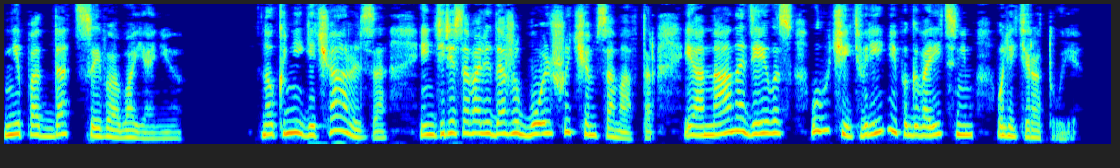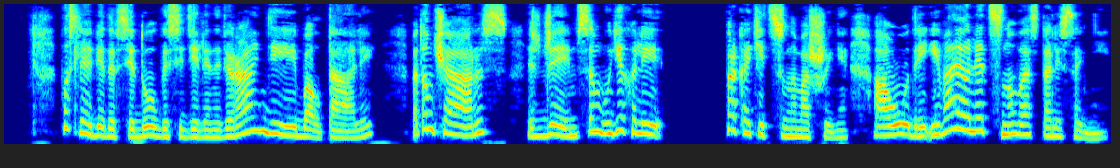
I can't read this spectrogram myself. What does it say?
не поддаться его обаянию. Но книги Чарльза интересовали даже больше, чем сам автор, и она надеялась улучшить время и поговорить с ним о литературе. После обеда все долго сидели на веранде и болтали. Потом Чарльз с Джеймсом уехали прокатиться на машине, а Одри и Вайолет снова остались одни.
